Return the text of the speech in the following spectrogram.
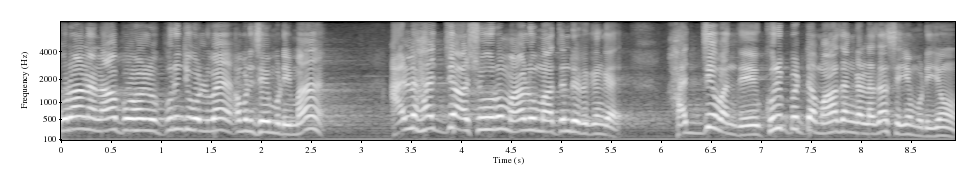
குரானை நான் புகழ் புரிஞ்சு கொள்வேன் அப்படின்னு செய்ய முடியுமா அல் ஹஜ் அஷூரும் மாலுமாத்துன்னு இருக்குங்க ஹஜ்ஜு வந்து குறிப்பிட்ட மாதங்களில் தான் செய்ய முடியும்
